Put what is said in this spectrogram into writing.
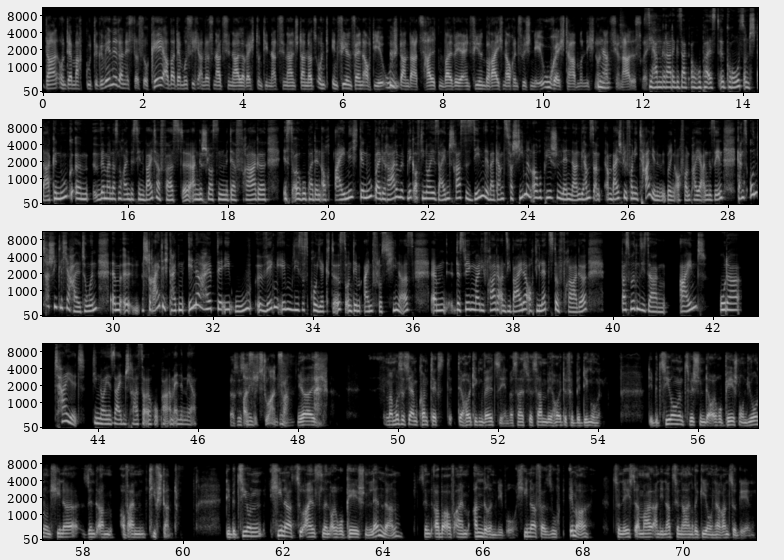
da, und der macht gute Gewinne, dann ist das okay, aber der muss sich an das nationale Recht und die nationalen Standards und in vielen Fällen auch die EU-Standards hm. halten, weil wir ja in vielen Bereichen auch inzwischen EU-Recht haben und nicht nur ja. nationales Recht. Sie haben gerade gesagt, Europa ist äh, groß und stark genug. Ähm, wenn man das noch ein bisschen weiterfasst, äh, angeschlossen mit der Frage, ist Europa denn auch einig genug? Weil gerade mit Blick auf die neue Seidenstraße sehen wir bei ganz verschiedenen europäischen Ländern, wir haben es am, am Beispiel von Italien im Übrigen auch vor ein paar Jahren gesehen, ganz unterschiedliche Haltungen ähm, äh, Streitigkeiten innerhalb der EU wegen eben dieses Projektes und dem Einfluss Chinas. Ähm, deswegen mal die Frage an Sie beide, auch die letzte Frage. Was würden Sie sagen? Eint oder teilt die neue Seidenstraße Europa am Ende mehr? Das ist nicht, willst du anfangen? Ja, ich, man muss es ja im Kontext der heutigen Welt sehen. Was heißt, was haben wir heute für Bedingungen? Die Beziehungen zwischen der Europäischen Union und China sind am, auf einem Tiefstand. Die Beziehungen Chinas zu einzelnen europäischen Ländern sind aber auf einem anderen Niveau. China versucht immer zunächst einmal an die nationalen Regierungen heranzugehen.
